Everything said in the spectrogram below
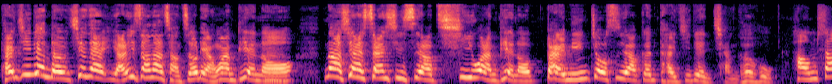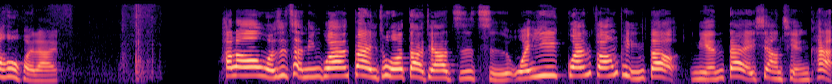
台积电的现在亚利桑那厂只有两万片哦。那现在三星是要七万片哦，摆明就是要跟台积电抢客户。好，我们稍后回来。Hello，我是陈林官，拜托大家支持唯一官方频道《年代向前看》，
